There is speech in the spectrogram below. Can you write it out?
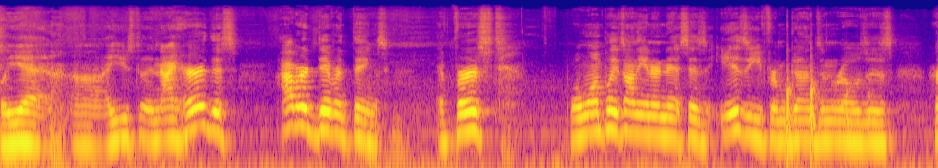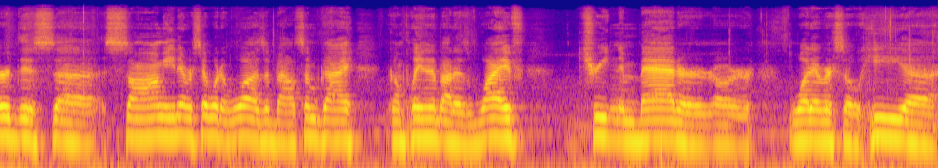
But yeah uh, i used to and i heard this i've heard different things. At first well one place on the internet says izzy from guns N' roses heard this uh, song. He never said what it was about. Some guy complaining about his wife treating him bad or, or whatever so he uh,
